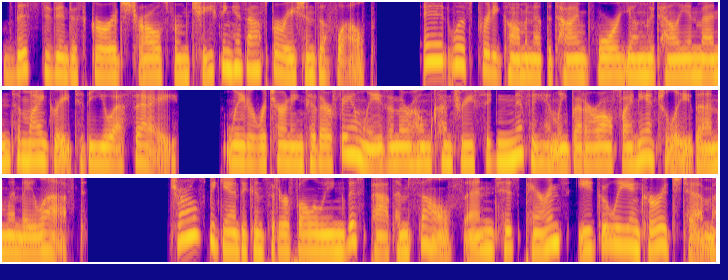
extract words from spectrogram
this didn't discourage Charles from chasing his aspirations of wealth it was pretty common at the time for young Italian men to migrate to the USA, later returning to their families in their home country significantly better off financially than when they left. Charles began to consider following this path himself, and his parents eagerly encouraged him.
